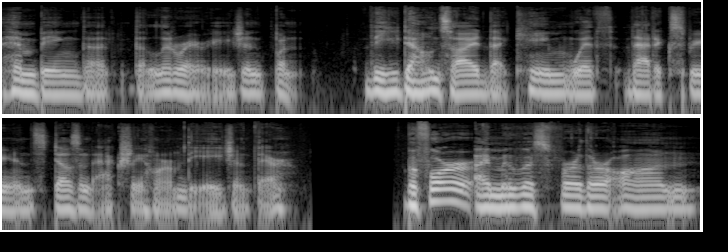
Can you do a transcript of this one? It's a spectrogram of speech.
him being the, the literary agent, but the downside that came with that experience doesn't actually harm the agent there. Before I move us further on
